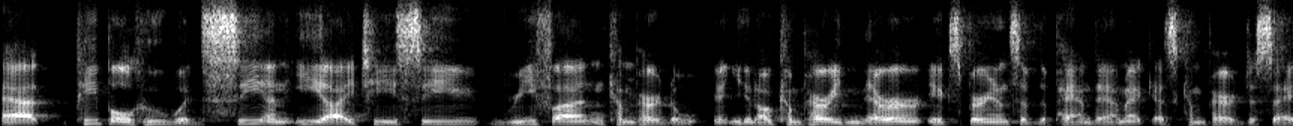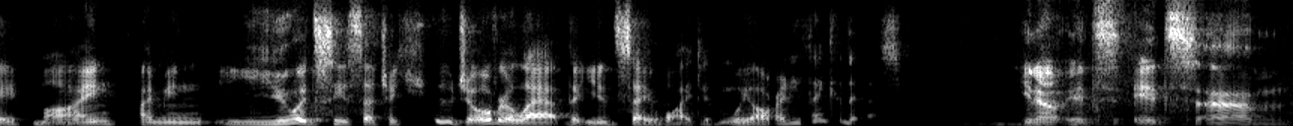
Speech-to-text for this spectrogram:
at people who would see an EITC refund compared to you know comparing their experience of the pandemic as compared to say mine, I mean, you would see such a huge overlap that you'd say, why didn't we already think of this? You know, it's it's um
